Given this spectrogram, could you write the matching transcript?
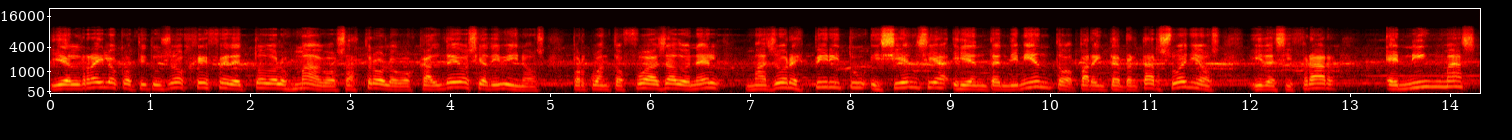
y el rey lo constituyó jefe de todos los magos, astrólogos, caldeos y adivinos, por cuanto fue hallado en él mayor espíritu y ciencia y entendimiento para interpretar sueños y descifrar enigmas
